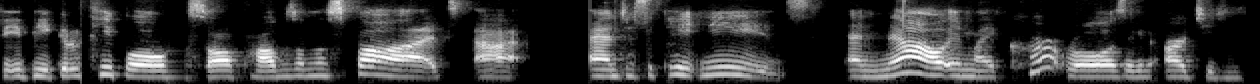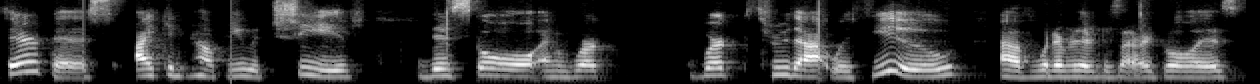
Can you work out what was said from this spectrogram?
Be good with people, solve problems on the spot, uh, anticipate needs. And now in my current role as an RTT therapist, I can help you achieve this goal and work work through that with you of whatever their desired goal is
